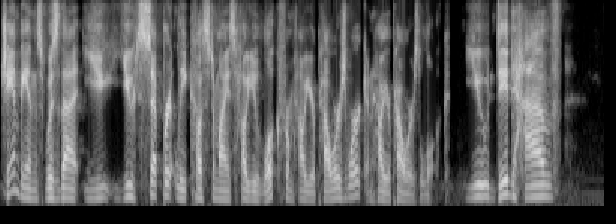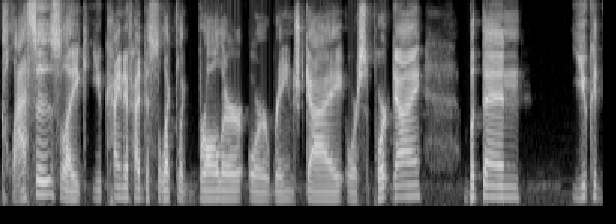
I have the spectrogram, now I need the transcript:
champions was that you you separately customize how you look from how your powers work and how your powers look. You did have classes like you kind of had to select like brawler or ranged guy or support guy, but then you could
